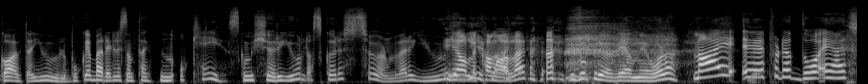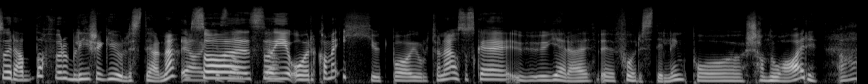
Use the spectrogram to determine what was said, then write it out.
ga ut ei julebok. Jeg bare liksom tenkte OK, skal vi kjøre jul? Da skal det søren meg være jul i alle kanaler. Du får prøve igjen i år, da. Nei, eh, for da, er jeg så redd da for å bli slik julestjerne. Ja, så så ja. i år kan jeg ikke ut på juleturné. Og så skal jeg gjøre ei forestilling på Chat Noir Ah,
